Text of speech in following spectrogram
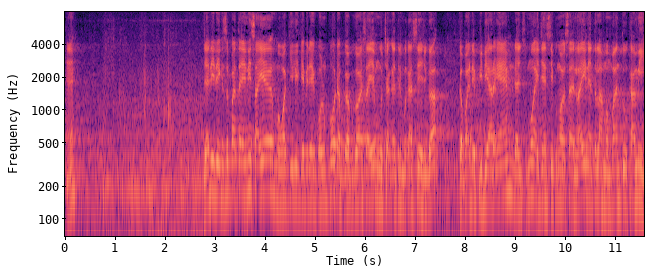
Eh? Jadi di kesempatan ini saya mewakili KBDN Kuala Lumpur dan pegawai-pegawai saya mengucapkan terima kasih juga kepada PDRM dan semua agensi pengawasan lain yang telah membantu kami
